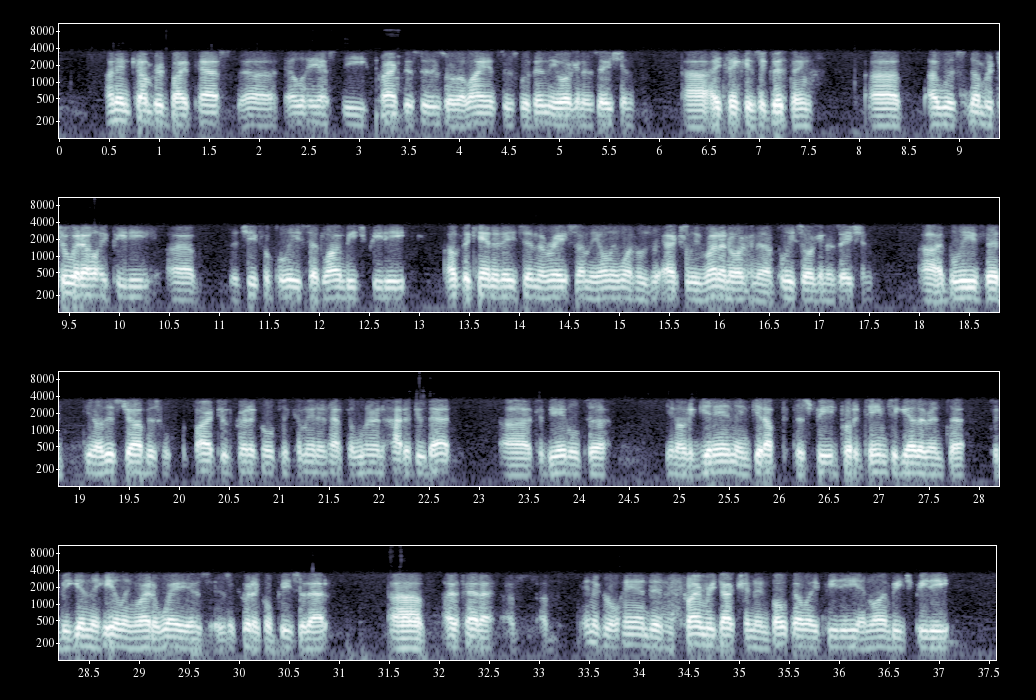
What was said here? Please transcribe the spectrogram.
unencumbered by past uh, LASD practices or alliances within the organization, uh, I think is a good thing. Uh, I was number two at LAPD, uh, the chief of police at Long Beach PD. Of the candidates in the race, I'm the only one who's actually run an organ- a police organization. Uh, I believe that you know this job is far too critical to come in and have to learn how to do that, uh, to be able to, you know, to get in and get up to speed, put a team together, and to, to begin the healing right away is, is a critical piece of that. Uh, I've had a, a, a integral hand in crime reduction in both LAPD and Long Beach PD.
